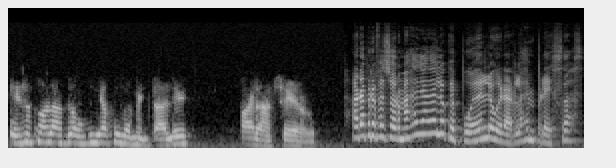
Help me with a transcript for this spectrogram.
esas son las dos vías fundamentales para hacerlo. Ahora, profesor, más allá de lo que pueden lograr las empresas,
